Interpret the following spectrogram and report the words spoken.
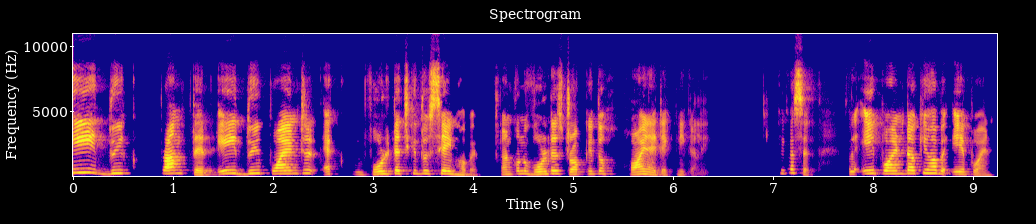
এই দুই প্রান্তের এই দুই পয়েন্টের এক ভোল্টেজ কিন্তু সেম হবে। কারণ কোনো ভোল্টেজ ড্রপ কিন্তু হয় নাই টেকনিক্যালি। ঠিক আছে? তাহলে এই পয়েন্টটাও কি হবে? A point.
